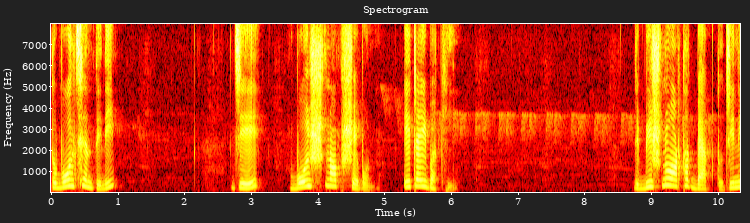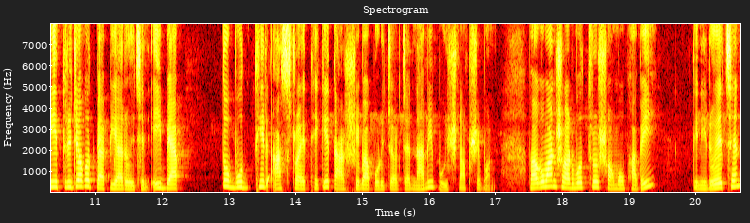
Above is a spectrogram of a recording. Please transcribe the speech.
তো বলছেন তিনি যে বৈষ্ণব সেবন, এটাই বা কী? যে বিষ্ণু অর্থাৎ ব্যাপ্ত, যিনি ত্রিজগৎ ব্যাপিয়া রয়েছেন, এই ব্যাপ্ত বুদ্ধির আশ্রয় থেকে তার সেবা পরিচর্যার নামই বৈষ্ণব সেবন। ভগবান সর্বত্র সমভাবেই তিনি রয়েছেন,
